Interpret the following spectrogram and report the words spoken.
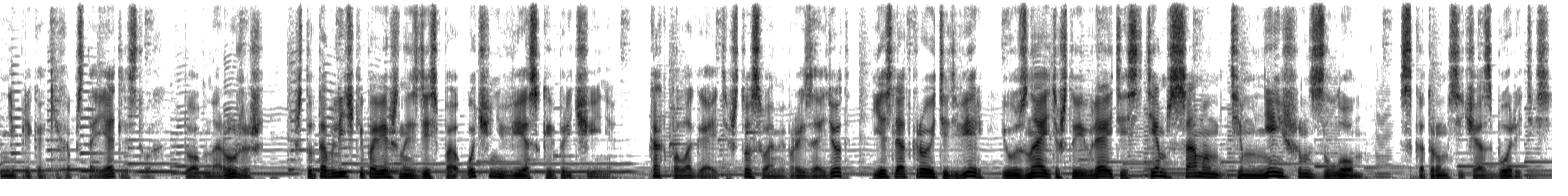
ни при каких обстоятельствах», то обнаружишь, что таблички повешены здесь по очень веской причине. Как полагаете, что с вами произойдет, если откроете дверь и узнаете, что являетесь тем самым темнейшим злом, с которым сейчас боретесь?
